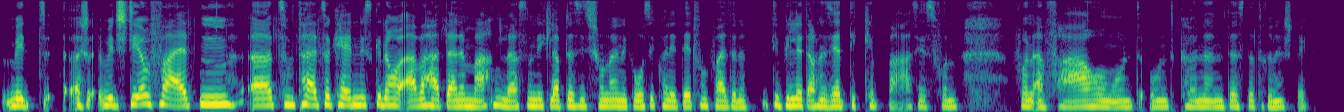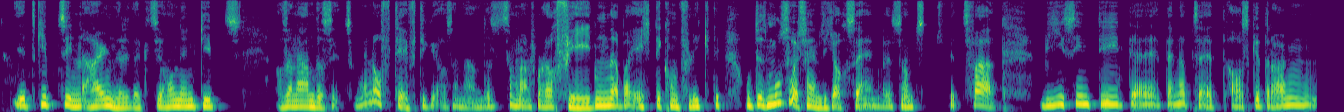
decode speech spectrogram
mit, mit Stirnfalten äh, zum Teil zur Kenntnis genommen, aber hat einen machen lassen. Und ich glaube, das ist schon eine große Qualität vom Falter. Die bildet auch eine sehr dicke Basis von, von Erfahrung und, und Können, das da drinnen steckt. Jetzt gibt's in allen Redaktionen gibt's Auseinandersetzungen, oft heftige Auseinandersetzungen, manchmal auch Fäden, aber echte Konflikte. Und das muss wahrscheinlich auch sein, weil sonst wird's fad. Wie sind die de, deiner Zeit ausgetragen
